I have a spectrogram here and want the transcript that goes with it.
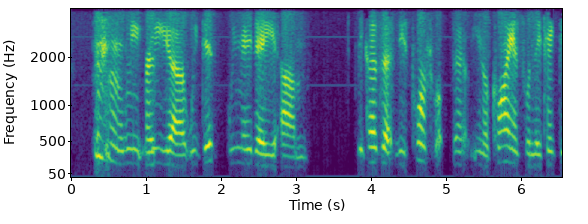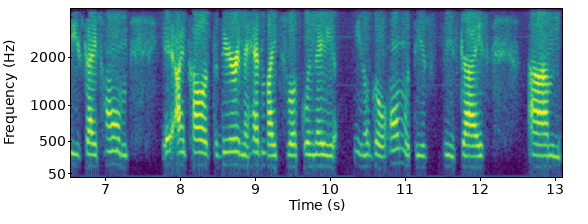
we we uh, we did we made a um, because uh, these poor uh, you know clients when they take these guys home, I call it the deer in the headlights look when they you know go home with these these guys. Um,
